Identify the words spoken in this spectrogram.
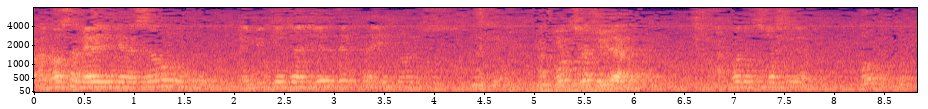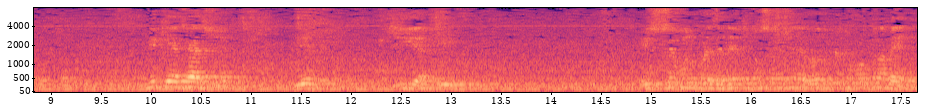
A nossa média de direção em 1.500 dias deve estar aí conta vocês já fizeram? A conta vocês já fizeram? 1.500 reais dia. Dia. Isso segundo o presidente, estou sendo generoso porque eu estou colocando a média.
